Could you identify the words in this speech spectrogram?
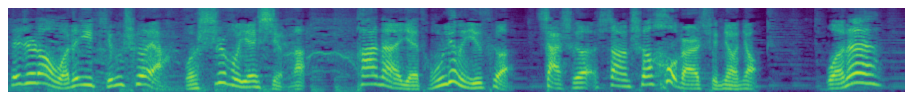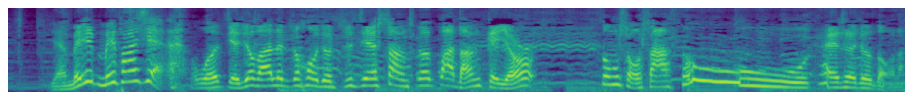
谁知道我这一停车呀，我师傅也醒了，他呢也从另一侧下车，上车后边去尿尿。我呢也没没发现，我解决完了之后就直接上车挂档给油，松手刹，嗖，开车就走了，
